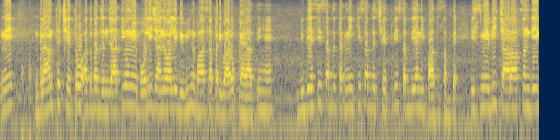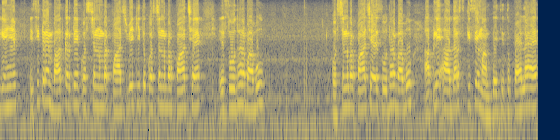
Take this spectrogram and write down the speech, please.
में ग्राम्य क्षेत्रों अथवा जनजातियों में बोली जाने वाली विभिन्न भाषा परिवारों कहलाते हैं। विदेशी शब्द, तकनीकी शब्द, क्षेत्रीय शब्द या निपात शब्द। इसमें भी चार ऑप्शन दिए गए हैं। इसी तरह हम बात करते हैं क्वेश्चन नंबर पाँचवे की तो क्वेश्चन नंबर पाँच है यशोधर बाबू। क्वेश्चन नंबर पाँच है यशोधर बाबू, अपने आदर्श किसे मानते थे? तो पहला है,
